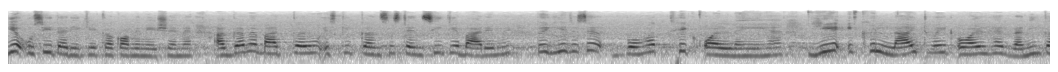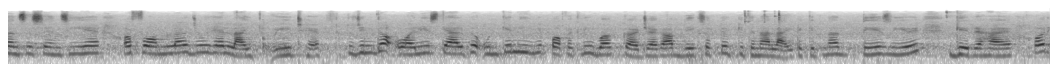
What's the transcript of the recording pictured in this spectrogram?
ये उसी तरीके का कॉम्बिनेशन है। अगर मैं बात करूँ इसकी कंसिस्टेंसी के बारे में तो ये जैसे बहुत थिक ऑयल नहीं है। ये एक लाइट वेट ऑयल है रनी कंसिस्टेंसी है और फॉर्मूला जो है लाइट वेट है। तो जिनका ऑयली स्कैल्प है, उनके लिए ये परफेक्टली वर्क कर जाएगा। आप देख सकते हो कितना लाइट है, कितना तेज़ ये गिर रहा है और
